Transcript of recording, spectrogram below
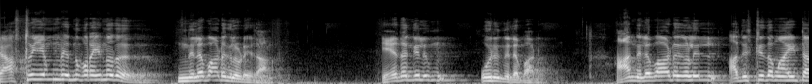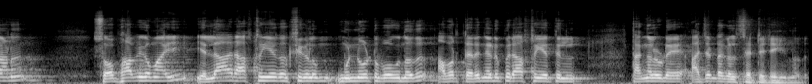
രാഷ്ട്രീയം എന്ന് പറയുന്നത് നിലപാടുകളുടേതാണ്. ഏതെങ്കിലും ഒരു നിലപാട്. ആ നിലപാടുകളിൽ അധിഷ്ഠിതമായിട്ടാണ് സ്വാഭാവികമായി എല്ലാ രാഷ്ട്രീയ കക്ഷികളും മുന്നോട്ട് പോകുന്നത്. അവർ തെരഞ്ഞെടുപ്പ് രാഷ്ട്രീയത്തിൽ തങ്ങളുടെ അജണ്ടകൾ സെറ്റ് ചെയ്യുന്നത്.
